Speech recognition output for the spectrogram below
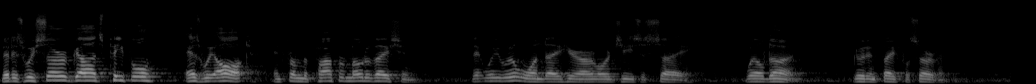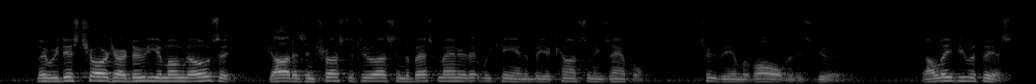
that as we serve God's people as we ought and from the proper motivation, that we will one day hear our Lord Jesus say, Well done, good and faithful servant. May we discharge our duty among those that God has entrusted to us in the best manner that we can and be a constant example to them of all that is good. And I'll leave you with this.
